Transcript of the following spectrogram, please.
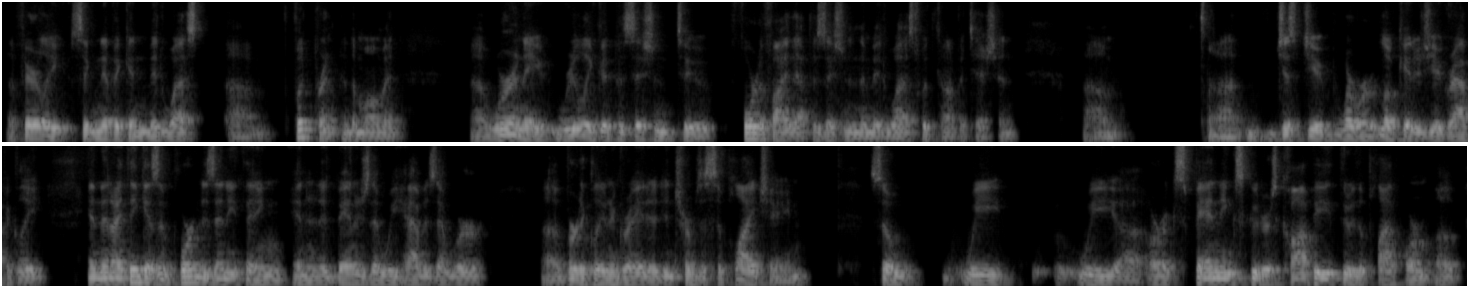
a fairly significant Midwest um, footprint at the moment, uh, we're in a really good position to fortify that position in the Midwest with competition um, uh, just ge- where we're located geographically. And then I think as important as anything, and an advantage that we have is that we're uh, vertically integrated in terms of supply chain. So we we uh, are expanding Scooters Coffee through the platform of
